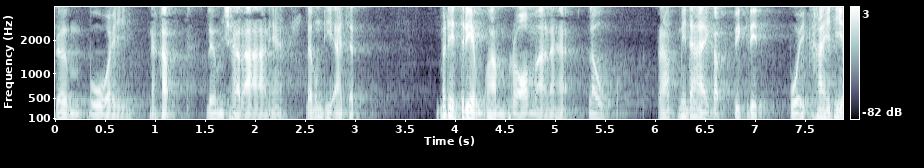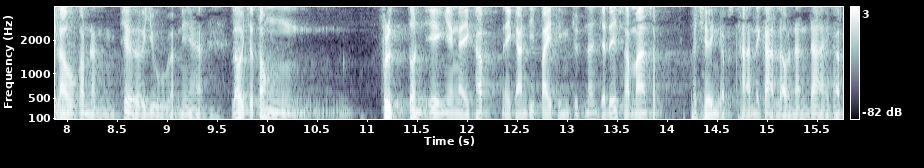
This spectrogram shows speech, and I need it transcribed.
เริ่มป่วยนะครับ เริ่มชาราเนี่ย แล้วบางทีอาจจะไม่ได้เตรียมความพร้อมมานะฮะเรารับไม่ได้กับวิกฤต ป่วยไข้ที่เรากำลังเจออยู่แบบนี้ฮะเราจะต้องฝึกตนเองยังไงครับ ในการที่ไปถึงจุดนั้นจะได้สามารถเผชิญกับสถานการณ์เหล่านั้นได้ครับ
